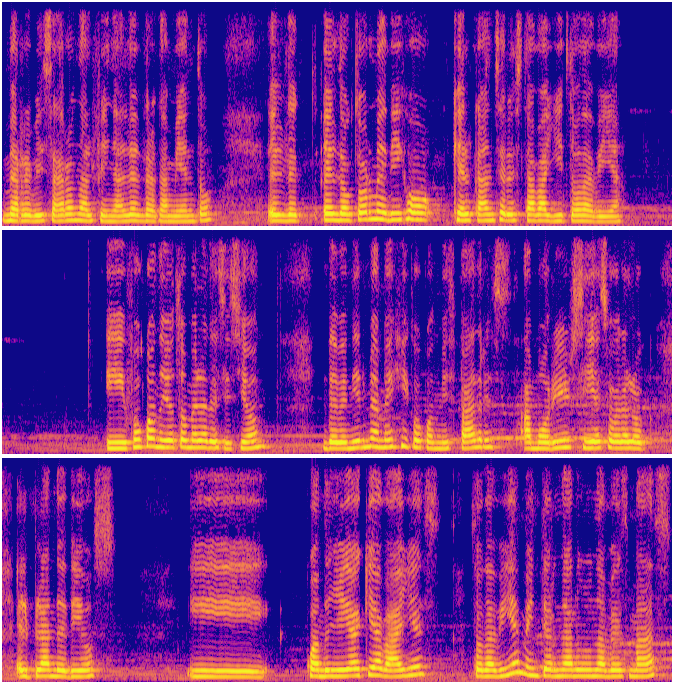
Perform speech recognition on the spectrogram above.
me revisaron al final del tratamiento, el, doctor me dijo que el cáncer estaba allí todavía. Y fue cuando yo tomé la decisión de venirme a México con mis padres, a morir si eso era el plan de Dios. Y cuando llegué aquí a Valles, todavía me internaron una vez más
